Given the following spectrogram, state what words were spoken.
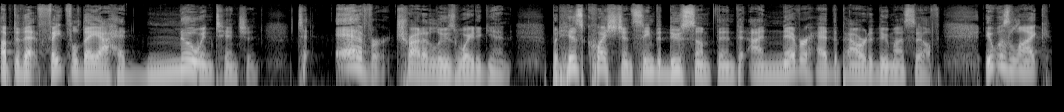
Up to that fateful day, I had no intention to ever try to lose weight again. But his question seemed to do something that I never had the power to do myself. It was like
